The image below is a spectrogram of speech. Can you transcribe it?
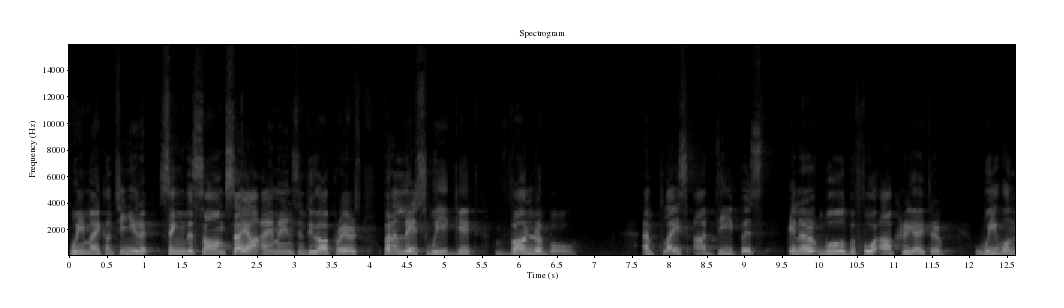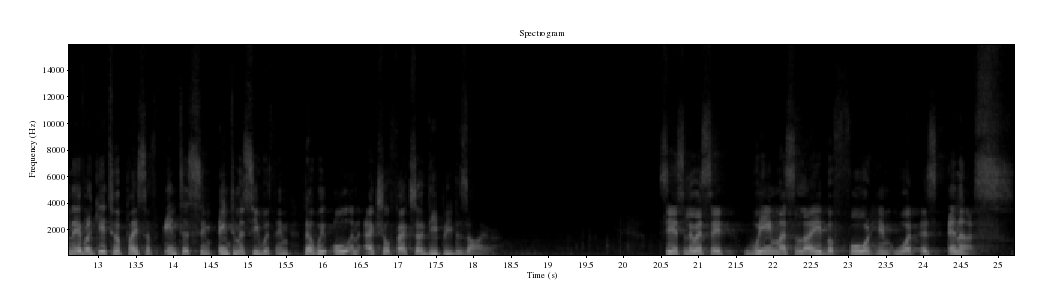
we may continue to sing the song, say our amens, and do our prayers, but unless we get vulnerable and place our deepest inner world before our Creator, we will never get to a place of intimacy with Him that we all, in actual fact, so deeply desire. C.S. Lewis said, We must lay before Him what is in us,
